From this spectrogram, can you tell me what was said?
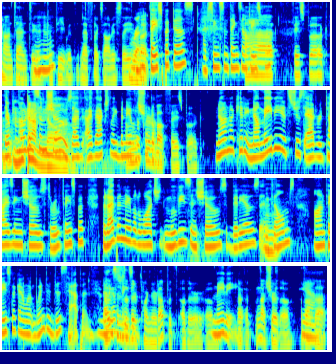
content to Mhm. compete with Netflix, obviously. Right. But Facebook does. I've seen some things on uh, Facebook. Facebook. They're don't- that promoting some know shows. of. I've I've actually been I'm able not to sure click 'em. about Facebook. No, I'm not kidding. Now maybe it's just advertising shows through Facebook, but I've been able to watch movies and shows, videos and Mhm. films on Facebook. And I went, when did this happen? That I think was that's just they're partnered up with other. Um, Maybe. uh, I'm not sure though about Yeah. that.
